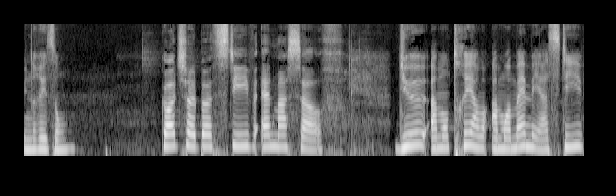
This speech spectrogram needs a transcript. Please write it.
une raison. God showed both Steve and myself Dieu a montré à, à moi-même et à Steve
